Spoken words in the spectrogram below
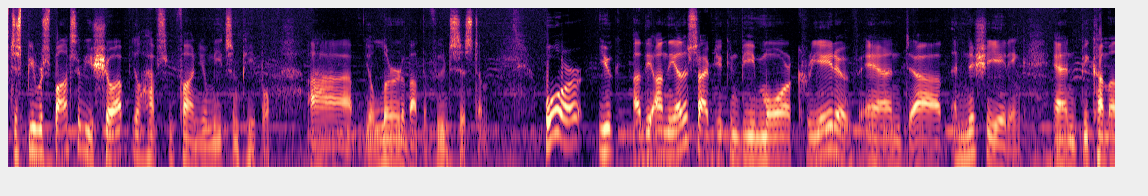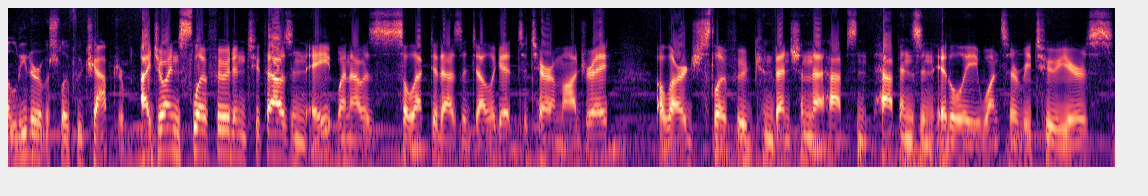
just be responsive. You show up, you'll have some fun, you'll meet some people, uh, you'll learn about the food system. Or you, uh, the, on the other side, you can be more creative and uh, initiating and become a leader of a slow food chapter. I joined Slow Food in 2008 when I was selected as a delegate to Terra Madre, a large slow food convention that happens in Italy once every two years.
